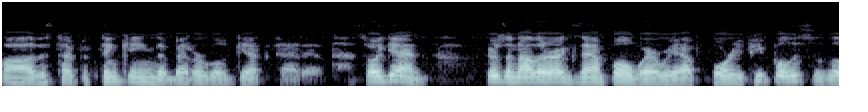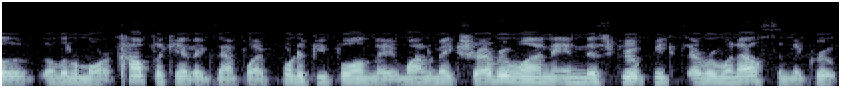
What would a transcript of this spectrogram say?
uh, this type of thinking, the better we'll get at it. So again, here's another example where we have 40 people. This is a, a little more complicated example. I have 40 people and they want to make sure everyone in this group meets everyone else in the group.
